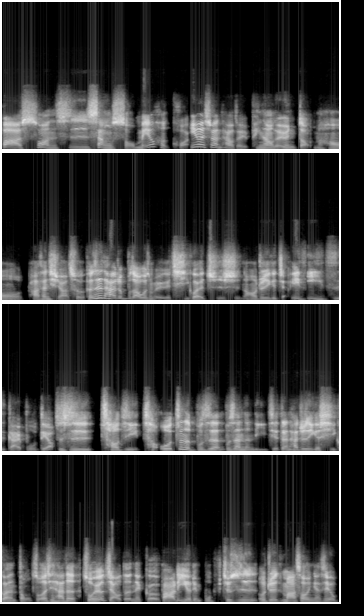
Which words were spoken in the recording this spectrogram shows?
爸算是上手没有很快，因为虽然他有在平常有在运动，然后爬山骑脚车，可是他就不知道为什么有一个奇怪的姿势，然后就一个脚一一直改不掉，就是超级超，我真的不是很不是很能理解，但他就是一个习惯的动作，而且他的左右脚的那个发力有点不，就是我觉得 muscle 应该是有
